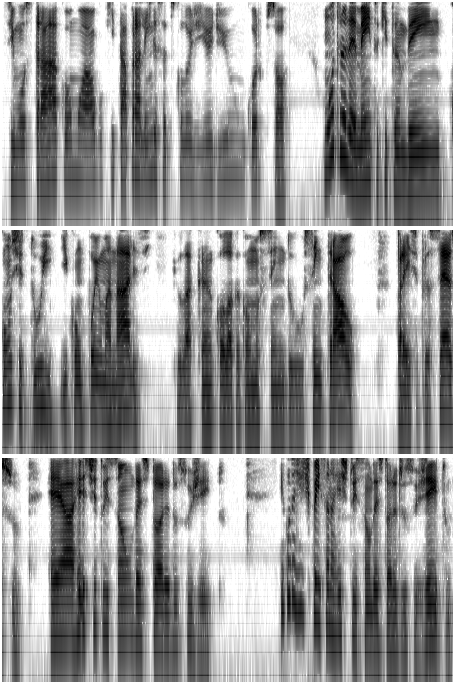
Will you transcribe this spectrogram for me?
se mostrar como algo que está para além dessa psicologia de um corpo só. Um outro elemento que também constitui e compõe uma análise, que o Lacan coloca como sendo central para esse processo, é a restituição da história do sujeito. E quando a gente pensa na restituição da história do sujeito,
